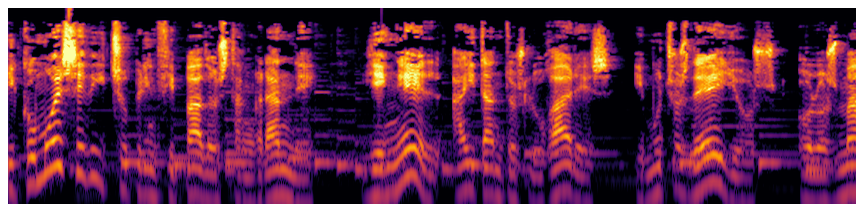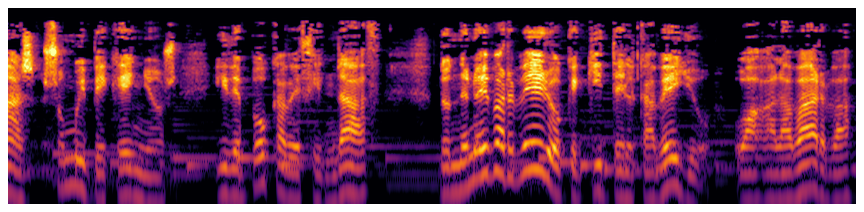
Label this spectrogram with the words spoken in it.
Y como ese dicho principado es tan grande, y en él hay tantos lugares, y muchos de ellos, o los más, son muy pequeños y de poca vecindad, donde no hay barbero que quite el cabello o haga la barba,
